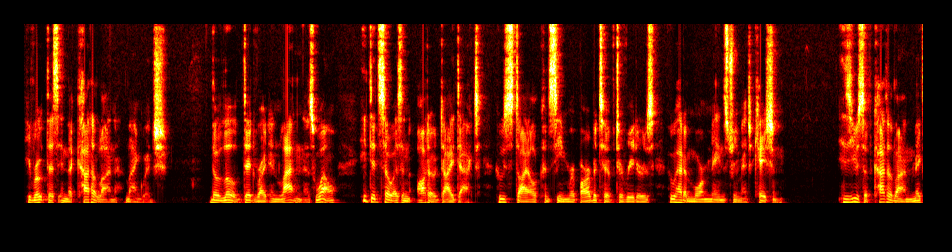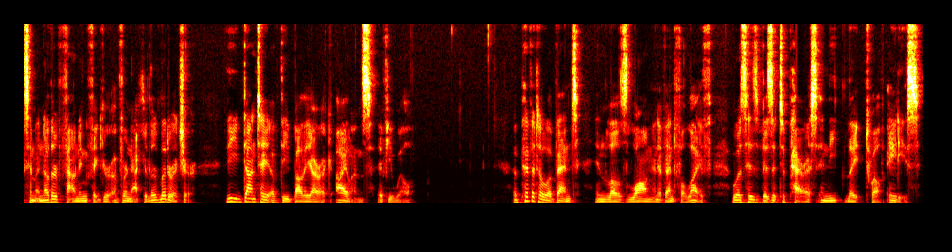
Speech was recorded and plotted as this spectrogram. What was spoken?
He wrote this in the Catalan language. Though Lull did write in Latin as well, he did so as an autodidact, whose style could seem rebarbative to readers who had a more mainstream education. His use of Catalan makes him another founding figure of vernacular literature, the Dante of the Balearic Islands, if you will. A pivotal event in Lull's long and eventful life was his visit to Paris in the late 1280s.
